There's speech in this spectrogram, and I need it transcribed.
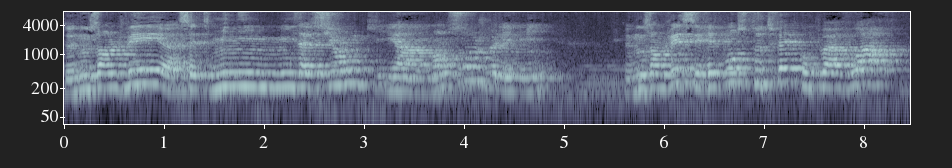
de nous enlever euh, cette minimisation qui est un mensonge de l'ennemi, de nous enlever ces réponses toutes faites qu'on peut avoir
